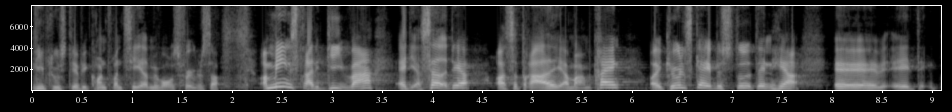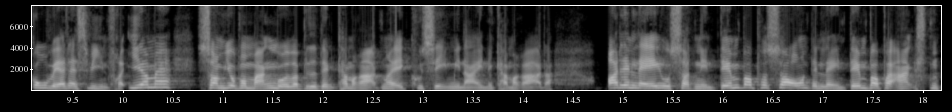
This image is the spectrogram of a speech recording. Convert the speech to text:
lige pludselig er vi konfronteret med vores følelser. Og min strategi var, at jeg sad der, og så drejede jeg mig omkring, og i køleskabet stod den her øh, et god hverdagsvin fra Irma, som jo på mange måder var blevet den kammerat, når jeg ikke kunne se mine egne kammerater. Og den lagde jo sådan en dæmper på sorgen, den lagde en dæmper på angsten,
